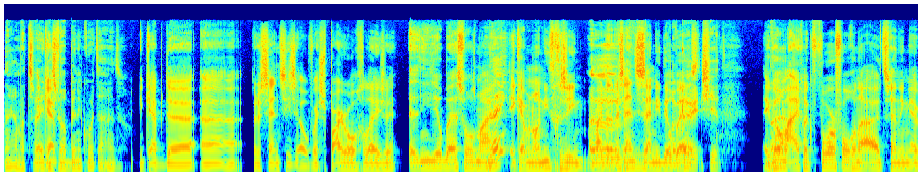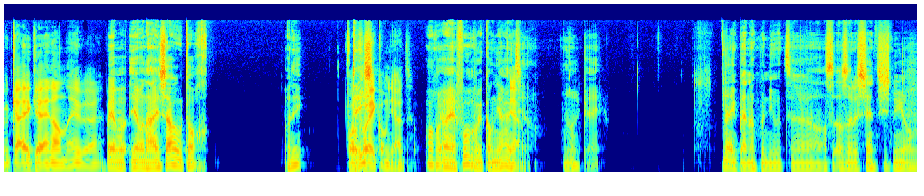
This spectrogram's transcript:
Nou ja, maar twee Ik is wel binnenkort uit. Ik heb de eh, recensies over Spiral gelezen. Dat is niet heel best volgens mij. Nee? Ik heb hem nog niet gezien, maar de Oh. recensies zijn niet heel Oké, best. shit. Ik wil hem eigenlijk voor volgende uitzending even kijken en dan even... Maar ja, maar- ja, want hij zou toch... Wanneer? Vorige Deze- week kwam die uit. Vorige, oh ja, vorige week kwam hij uit, Ja. ja. Oké. Nee, ik ben ook benieuwd uh, als, als de recensies nu al... Uh,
